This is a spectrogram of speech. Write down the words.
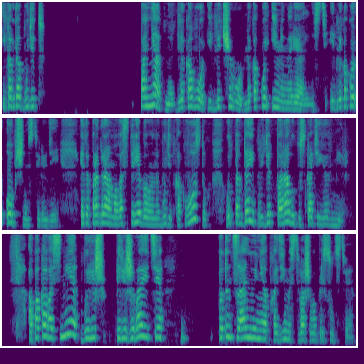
и когда будет понятно для кого и для чего, для какой именно реальности и для какой общности людей эта программа востребована будет как воздух, вот тогда и придет пора выпускать ее в мир. А пока во сне вы лишь переживаете потенциальную необходимость вашего присутствия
